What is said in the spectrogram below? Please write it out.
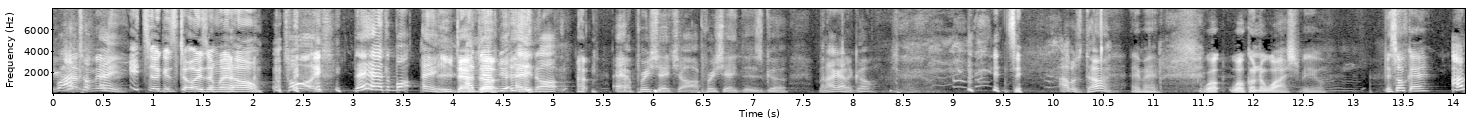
Bro, I out to- hey, He took his toys and went home. toys. They had the ball. Hey, You I dapped dapped up. you. Hey, dog. hey, I appreciate y'all. I appreciate this. It's good. Man, I gotta go. I was done. Hey man, wel- welcome to Washville. It's okay. I'm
